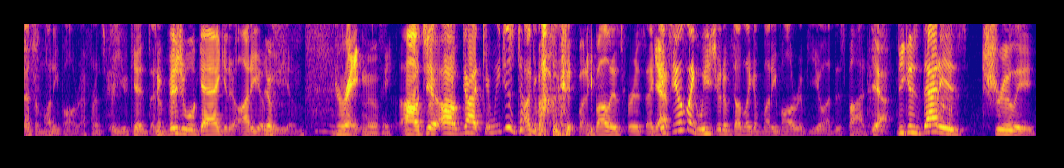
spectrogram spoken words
that's a Moneyball reference for you kids, and a visual gag in an audio medium. Great movie. Oh, dude, oh God, can we just talk about how good Moneyball is for a second? Yes. It feels like we should have done like a Moneyball review on this pod. Yeah. because that is truly.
